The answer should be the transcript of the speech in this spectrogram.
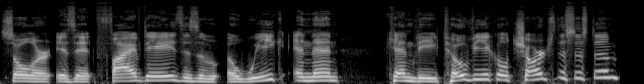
solar? Is it five days? Is it a week? And then can the tow vehicle charge the system,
